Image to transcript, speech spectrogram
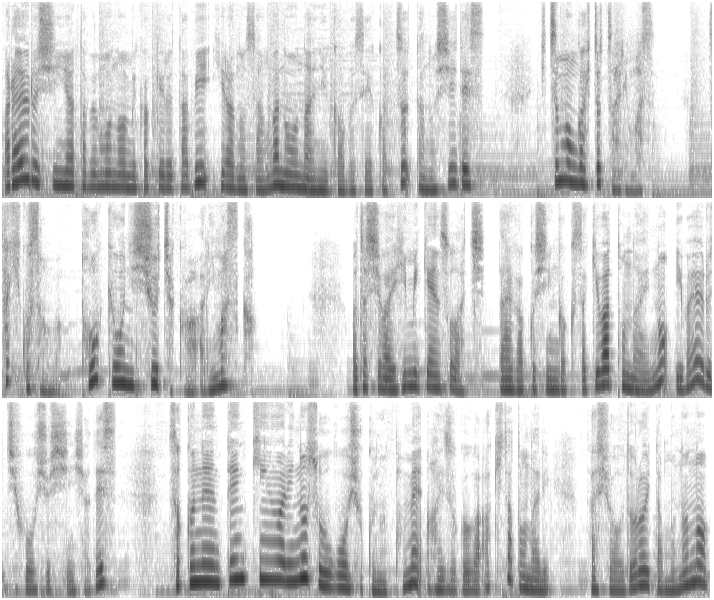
あらゆる深夜食べ物を見かけるたび平野さんが脳内に浮かぶ生活楽しいです。質問が一つあります。咲子さんは東京に執着はありますか？私は愛媛県育ち、大学進学先は都内のいわゆる地方出身者です。昨年転勤割の総合職のため配属が秋田となり、多少驚いたものの、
